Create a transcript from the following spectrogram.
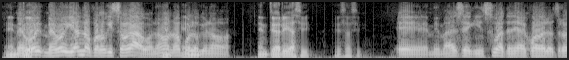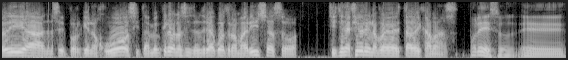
Me voy, me voy guiando por lo que hizo Gago, ¿no? no por lo que uno... En teoría sí, es así. Eh, me parece que Insúa tenía que jugar el otro día, no sé por qué no jugó, si también creo, no sé si tendría cuatro amarillas o, si tiene fiebre no puede haber estado ahí jamás. Por eso. Eh,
